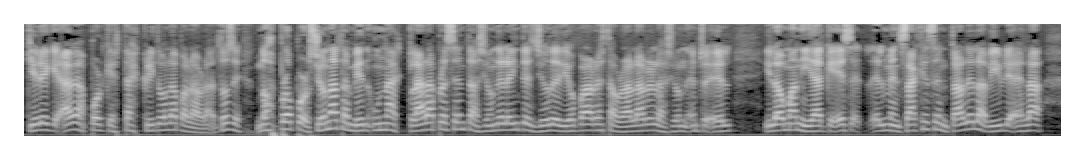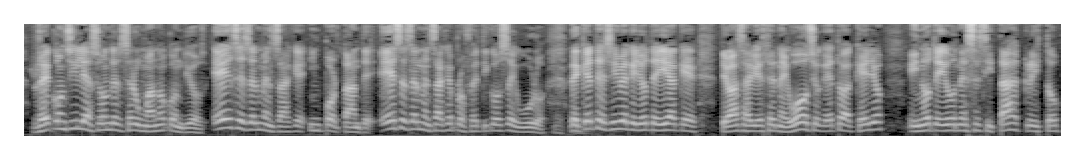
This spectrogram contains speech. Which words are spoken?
quiere que hagas porque está escrito en la palabra. Entonces, nos proporciona también una clara presentación de la intención de Dios para restaurar la relación entre Él y la humanidad, que es el, mensaje central de la Biblia, es la reconciliación del ser humano con Dios. Ese es el mensaje importante, ese es el mensaje profético seguro. ¿De qué te sirve que yo te diga que te va a salir este negocio, que esto, aquello, y no te digo necesitas a Cristo?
